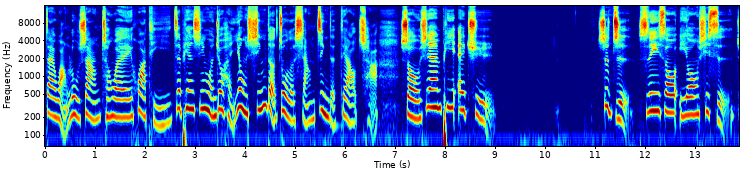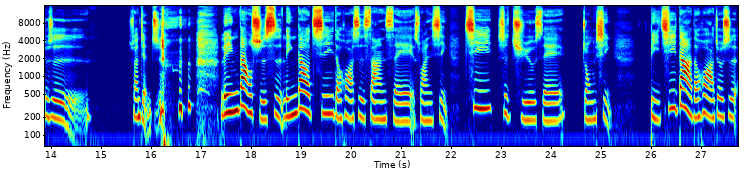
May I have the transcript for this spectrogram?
在网络上成为话题。这篇新闻就很用心的做了详尽的调查。首先，pH 是指 C 收 ion 稀释，就是。酸碱值零到十四，零到七的话是三 C 酸性，七是 two C 中性，比七大的话就是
